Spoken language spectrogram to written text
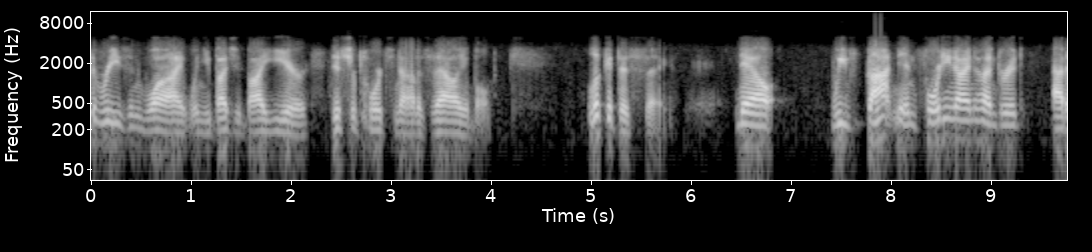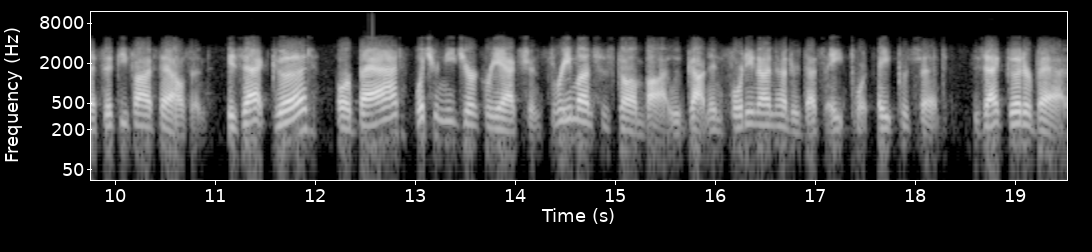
the reason why when you budget by year, this report's not as valuable. Look at this thing. Now, we've gotten in 4,900 out of 55,000. Is that good or bad? What's your knee-jerk reaction? Three months has gone by. We've gotten in 4,900. That's 8.8%. Is that good or bad?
